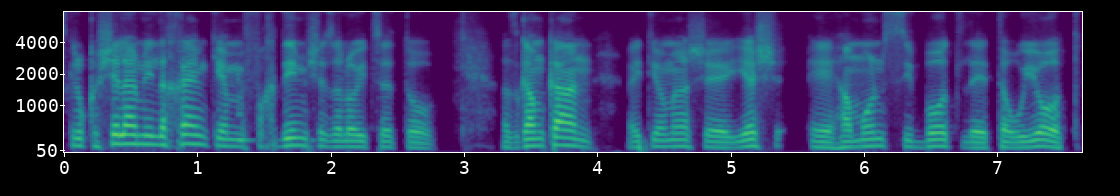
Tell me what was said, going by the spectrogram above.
אז כאילו קשה להם להילחם כי הם מפחדים שזה לא יצא טוב. אז גם כאן הייתי אומר שיש uh, המון סיבות לטעויות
